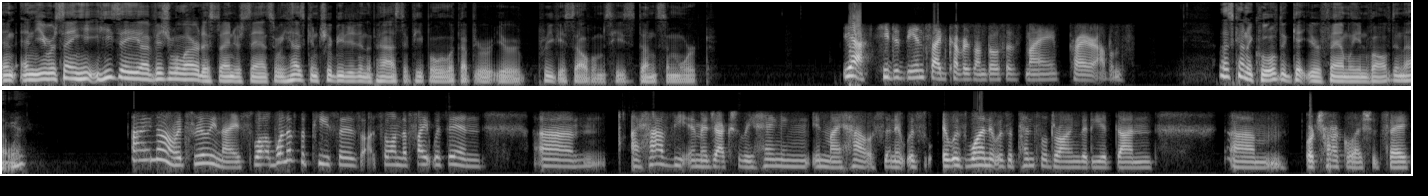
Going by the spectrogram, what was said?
And and you were saying he, he's a uh, visual artist, I understand. So he has contributed in the past. If people look up your, your previous albums, he's done some work. Yeah, he did the inside covers on both of my prior albums. That's kind of cool to get your family involved in that way. I know it's really nice. Well, one of the pieces, so on the Fight Within, um, I have the image actually hanging in my house, and it was it was one. It was a pencil drawing that he had done um, or charcoal, I should say,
